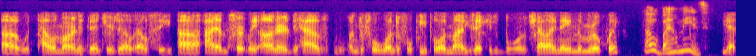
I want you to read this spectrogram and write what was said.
uh, with Palomaran Adventures LLC. Uh, I am certainly honored to have wonderful, wonderful people on my executive board. Shall I name them real quick? Oh, by all means. Yes.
